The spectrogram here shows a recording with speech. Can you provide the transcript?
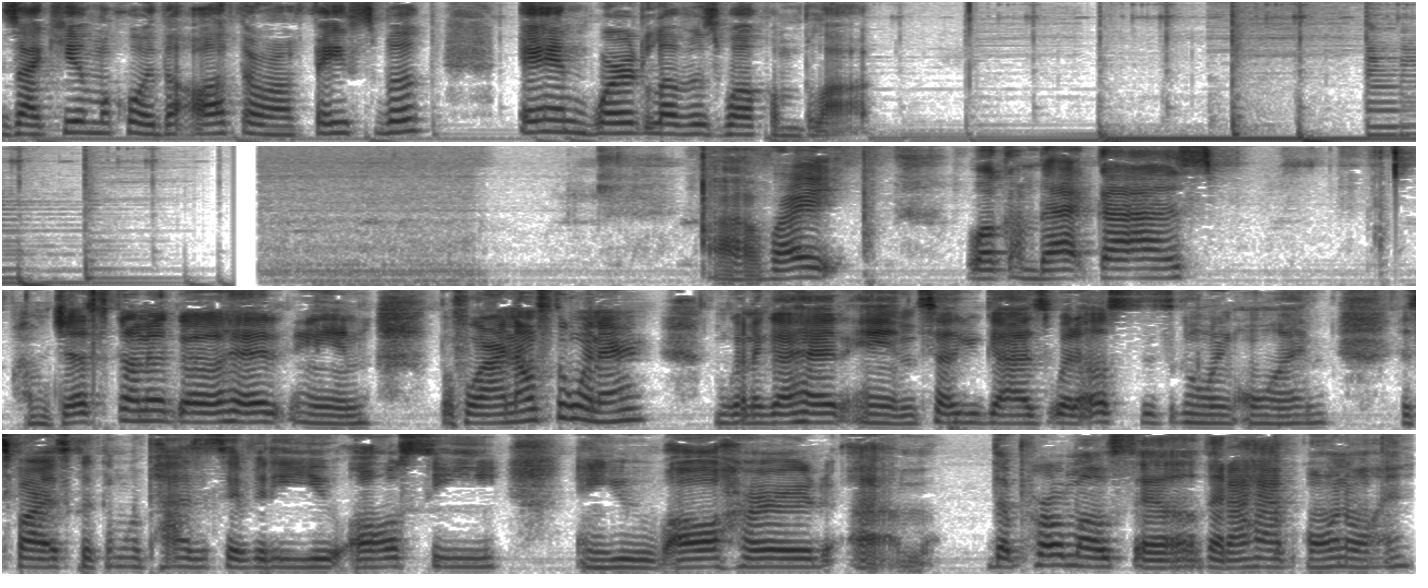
Zykia McCoy, the author, on Facebook, and Word Lovers Welcome blog. All right, welcome back, guys. I'm just going to go ahead and, before I announce the winner, I'm going to go ahead and tell you guys what else is going on as far as cooking with positivity. You all see and you've all heard um, the promo sale that I have going on.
